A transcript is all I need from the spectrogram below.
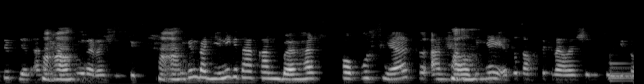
Relationship dan unhealthy relationship. Mungkin pagi ini kita akan bahas fokusnya ke unhealthy-nya yaitu toxic relationship gitu.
